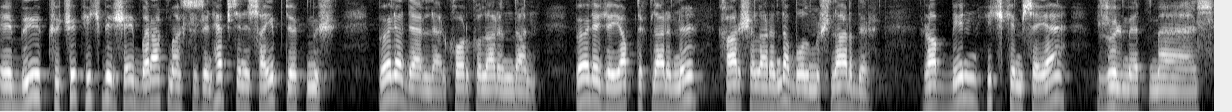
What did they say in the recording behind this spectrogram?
e, büyük küçük hiçbir şey bırakmaksızın hepsini sayıp dökmüş. Böyle derler korkularından. Böylece yaptıklarını karşılarında bulmuşlardır. Rabbin hiç kimseye zulmetmez.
